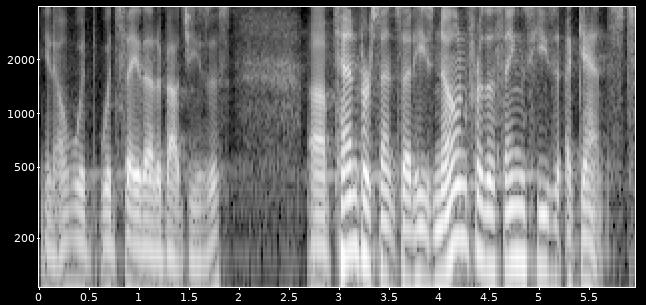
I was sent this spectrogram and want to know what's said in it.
you know, would, would say that about Jesus. Uh, 10% said he's known for the things he's against.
